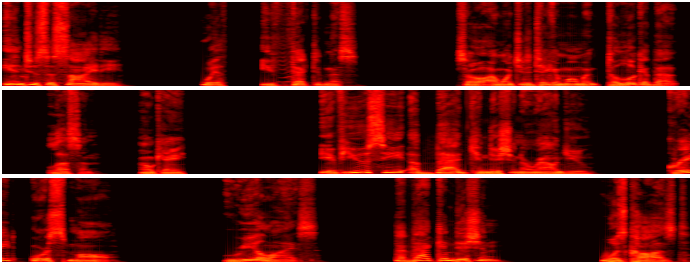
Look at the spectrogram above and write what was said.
into society with effectiveness. So I want you to take a moment to look at that lesson, okay? If you see a bad condition around you, great or small, realize that that condition was caused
